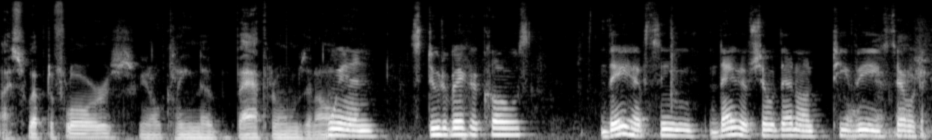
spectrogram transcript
I swept the floors, you know, cleaned the bathrooms and all. When Studebaker closed, they have seen, they have showed that on TV oh, several times.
